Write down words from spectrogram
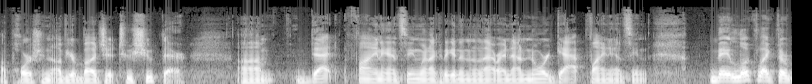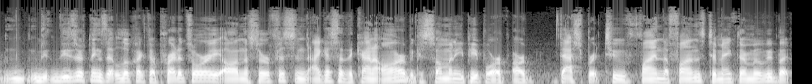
a portion of your budget to shoot there. Um, debt financing, we're not going to get into that right now, nor gap financing. They look like they're, these are things that look like they're predatory on the surface, and I guess that they kind of are because so many people are, are desperate to find the funds to make their movie. But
